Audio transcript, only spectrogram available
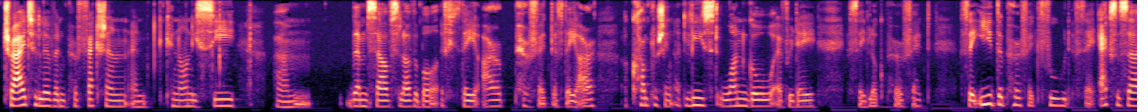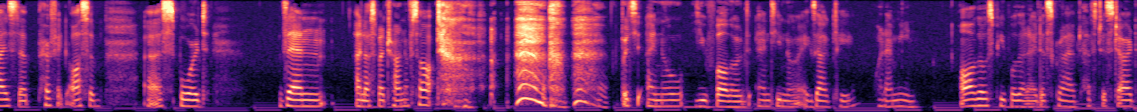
try to live in perfection and can only see um, themselves lovable if they are perfect, if they are accomplishing at least one goal every day, if they look perfect, if they eat the perfect food, if they exercise the perfect, awesome uh, sport, then I lost my train of thought. but I know you followed and you know exactly what I mean. All those people that I described have to start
